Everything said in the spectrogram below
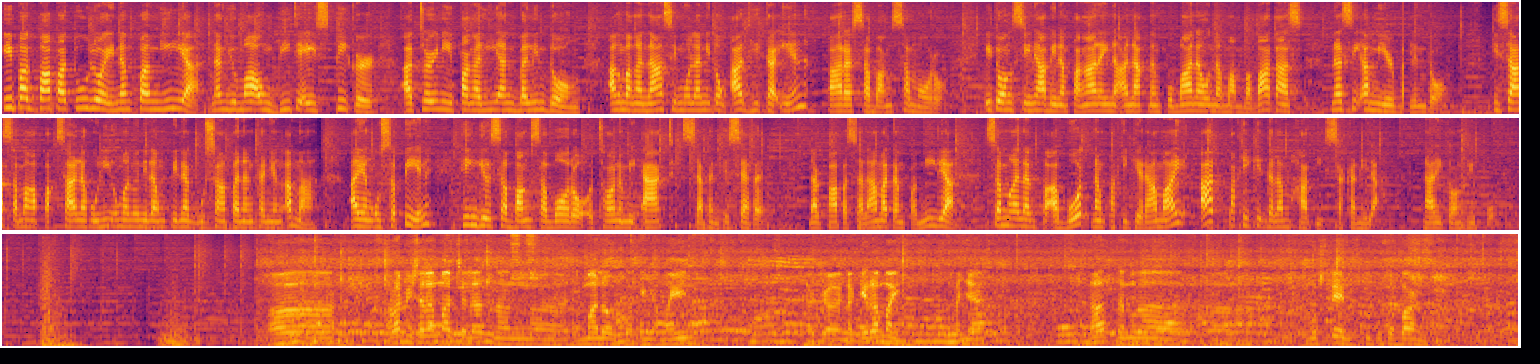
Ipagpapatuloy ng pamilya ng yumaong BTA Speaker Attorney Pangalian Balindong ang mga nasimulan nitong adhikain para sa Bangsamoro. Ito ang sinabi ng panganay na anak ng pumanaw na mambabatas na si Amir Balindong. Isa sa mga paksa na huli umano nilang pinag-usapan ng kanyang ama ay ang usapin hinggil sa Bangsamoro Autonomy Act 77. Nagpapasalamat ang pamilya sa mga nagpaabot ng pakikiramay at pakikidalamhati sa kanila. Narito ang report. Ah, maraming salamat sa lahat ng uh, dumalaw sa aking amahin. Nag, uh, nagiramay sa kanya. Lahat ng mga ah, Muslims dito sa barn,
